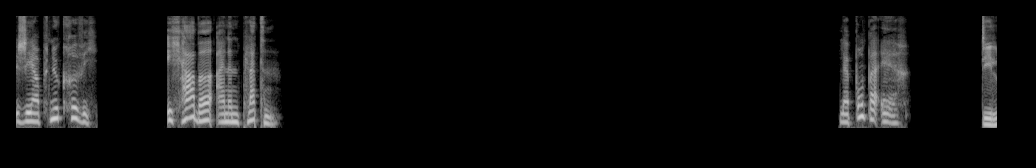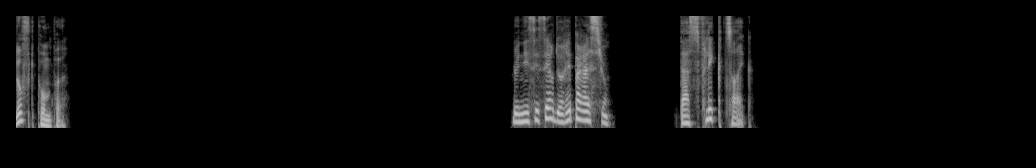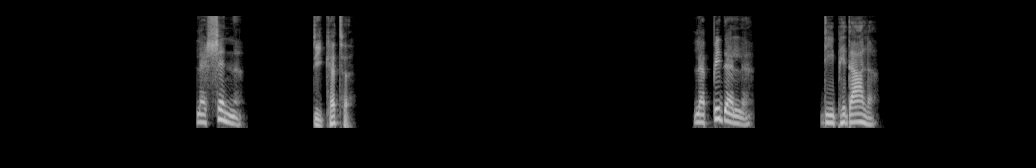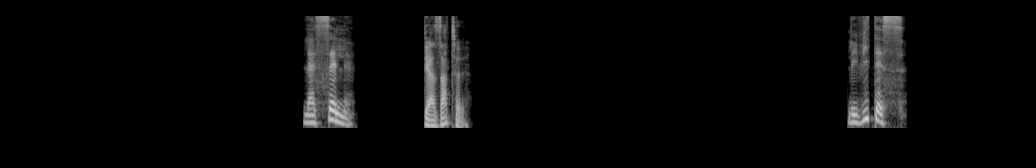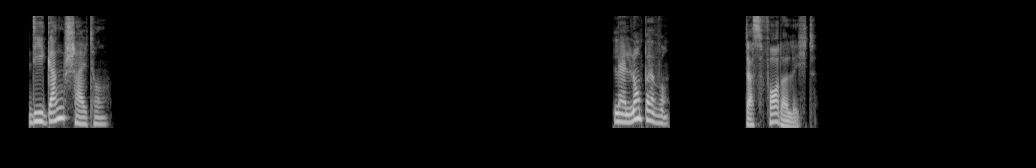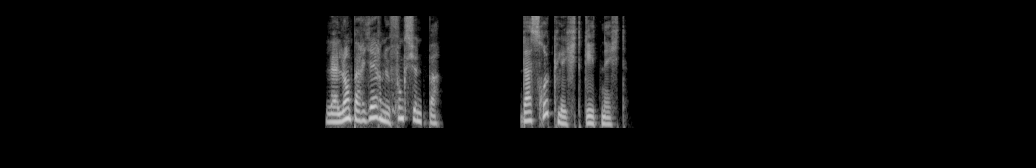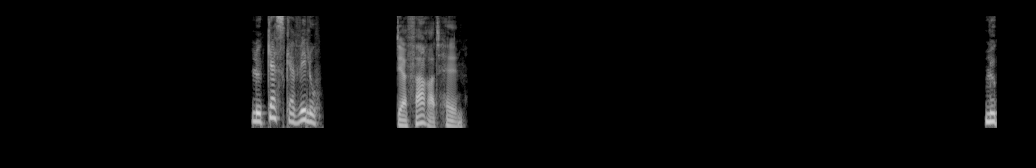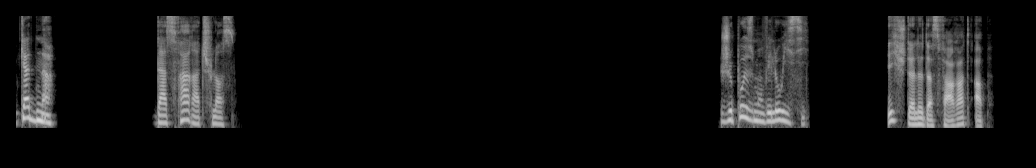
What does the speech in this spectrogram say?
j'ai un pneu crevé. ich habe einen Platten. La pompe à air, Die Luftpumpe. le nécessaire de réparation, Das Flickzeug, la chaîne, Die Kette. la pédale, die Pedale, la selle, Der Sattel. les vitesses, die Gangschaltung, la lampe avant, Das Vorderlicht. La lampe arrière ne fonctionne pas, das Rücklicht geht nicht, le casque à vélo, Der Fahrradhelm. le cadenas, das Fahrradschloss, je pose mon vélo ici, Ich stelle das Fahrrad ab.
